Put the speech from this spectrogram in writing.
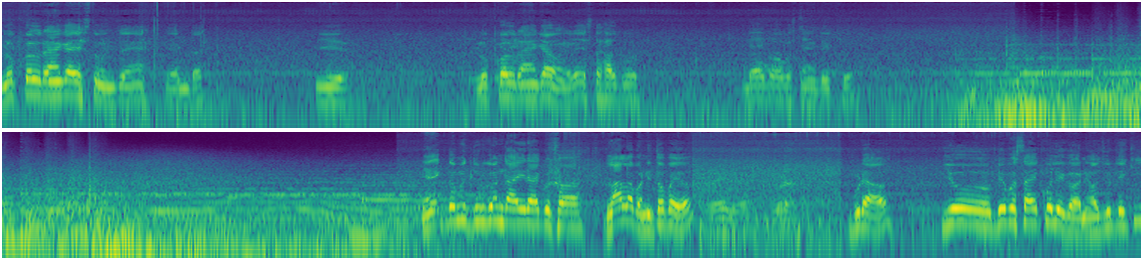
लोकल राँगा यस्तो हुन्छ यहाँ हेर्नु त। यो लोकल राँगा भनेर यस्तो खालको ल्याएको अवस्था यहाँ देखियो। यहाँ एकदमै दुर्गन्ध आइरहेको छ। लाला भन्ने तपाईँ हो? बुढा। हो। यो व्यवसाय कसले गर्ने? हजुरले कि?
